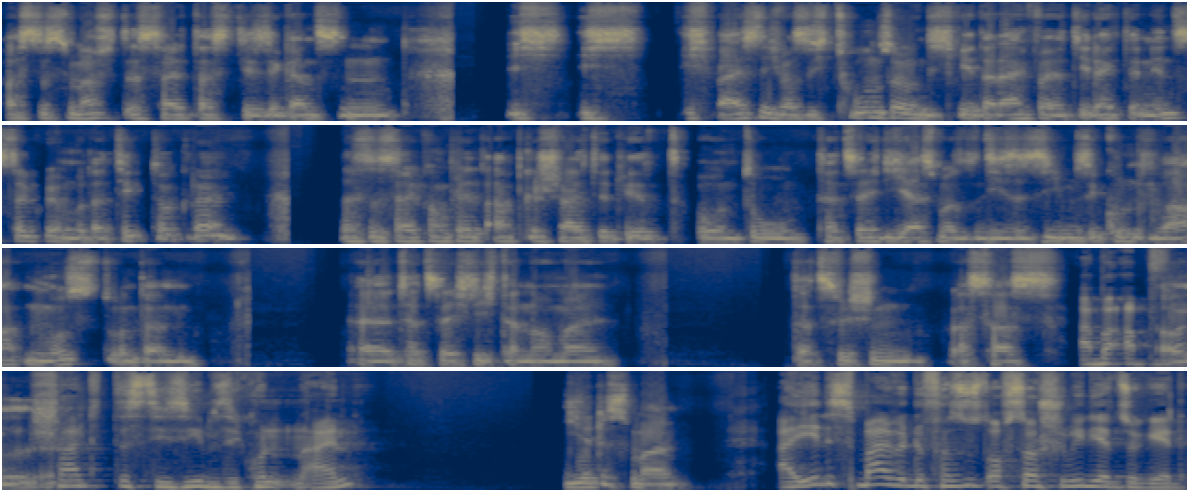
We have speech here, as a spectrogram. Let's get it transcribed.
Was das macht, ist halt, dass diese ganzen, ich, ich, ich weiß nicht, was ich tun soll und ich gehe dann einfach direkt in Instagram oder TikTok rein, dass es halt komplett abgeschaltet wird und du tatsächlich erstmal so diese sieben Sekunden warten musst und dann äh, tatsächlich dann nochmal dazwischen was hast. Aber ab wann also, schaltet es die sieben Sekunden ein? Jedes Mal. Ah, jedes Mal, wenn du versuchst, auf Social Media zu gehen.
